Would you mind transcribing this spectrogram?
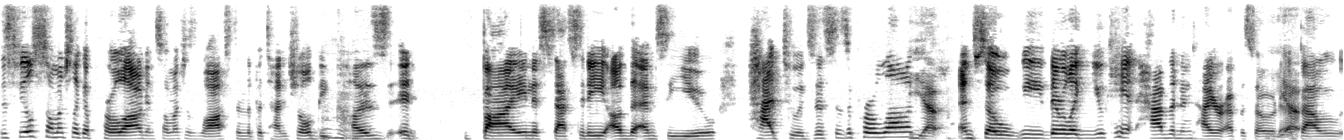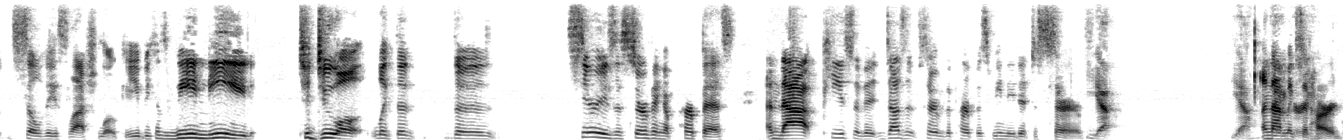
this feels so much like a prologue, and so much is lost in the potential Mhm. because it, by necessity of the MCU, had to exist as a prologue. Yep. And so we they were like, you can't have an entire episode Yep. about Sylvie slash Loki because we need to do all like the the series is serving a purpose and that piece of it doesn't serve the purpose we need it to serve. Yeah. Yeah. And that makes it hard.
